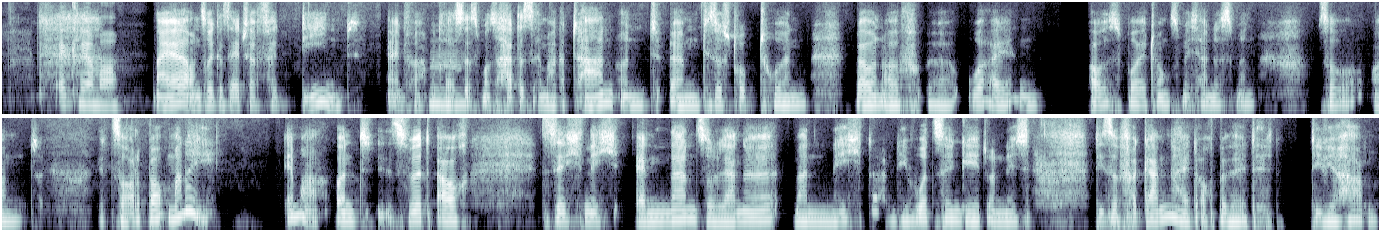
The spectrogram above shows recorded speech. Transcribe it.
Erklär mal. Naja, unsere Gesellschaft verdient einfach mit mhm. Rassismus, hat es immer getan. Und ähm, diese Strukturen bauen auf äh, uralten Ausbeutungsmechanismen. So, und it's all about money. Immer. Und es wird auch sich nicht ändern, solange man nicht an die Wurzeln geht und nicht diese Vergangenheit auch bewältigt, die wir haben.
